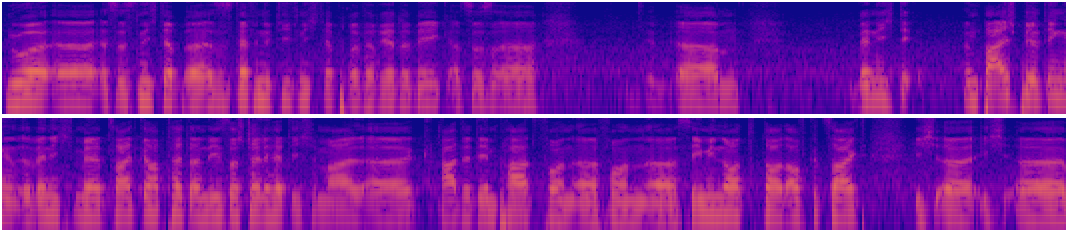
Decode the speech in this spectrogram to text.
Nur äh, es ist nicht der, äh, es ist definitiv nicht der präferierte Weg. Also es, äh, ähm, wenn ich ein Beispiel, wenn ich mehr Zeit gehabt hätte an dieser Stelle, hätte ich mal äh, gerade den Part von, äh, von äh, Seminode dort aufgezeigt. Ich, äh, ich äh,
